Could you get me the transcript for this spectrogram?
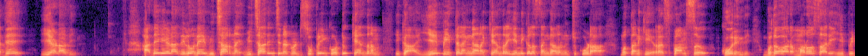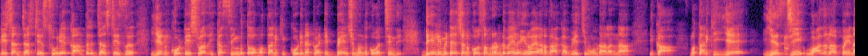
అదే ఏడాది అదే ఏడాదిలోనే విచారణ విచారించినటువంటి సుప్రీంకోర్టు కేంద్రం ఇక ఏపీ తెలంగాణ కేంద్ర ఎన్నికల సంఘాల నుంచి కూడా మొత్తానికి రెస్పాన్స్ కోరింది. బుధవారం మరోసారి ఈ petition justice Suryakant justice N Kotiswar ఇక సింగ్తో మొత్తానికి కూడినటువంటి బెంచ్ ముందుకు వచ్చింది. డీలిమిటేషన్ కోసం రెండు వేల ఇరవై ఆరు దాకా వేచి ఉండాలన్న ఇక మొత్తానికి ఏ ఎస్జీ వాదనపైన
